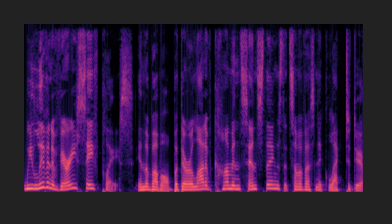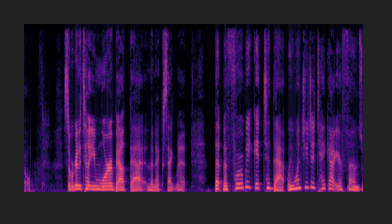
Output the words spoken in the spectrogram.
we live in a very safe place in the bubble, but there are a lot of common sense things that some of us neglect to do. So we're going to tell you more about that in the next segment. But before we get to that, we want you to take out your phones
